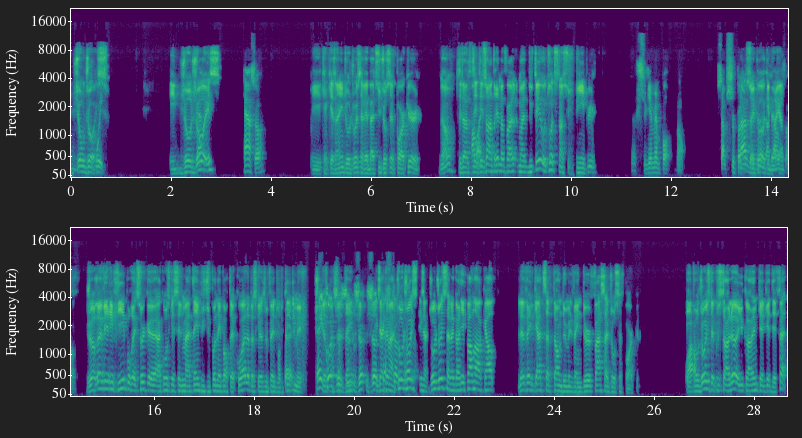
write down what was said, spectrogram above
Joe Joyce. Oui. Et Joe Joyce. Quand ça? Il y a quelques années, Joe Joyce avait battu Joseph Parker. Non? T'étais ah ouais. en train de me faire me douter ou toi, tu t'en souviens plus? Je me souviens même pas, non. Ça me surprend. de, pas, okay, ben, je vais revérifier pour être sûr que, à cause que c'est le matin puis je dis pas n'importe quoi, là, parce que là, tu me fais douter, okay. mais je suis Écoute, je, je, je, Exactement. Joe Joyce, exact. Joe Joyce avait gagné par knockout le 24 septembre 2022 face à Joseph Parker. Et Joe Joyce, depuis ce temps-là, a eu quand même quelques défaites.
